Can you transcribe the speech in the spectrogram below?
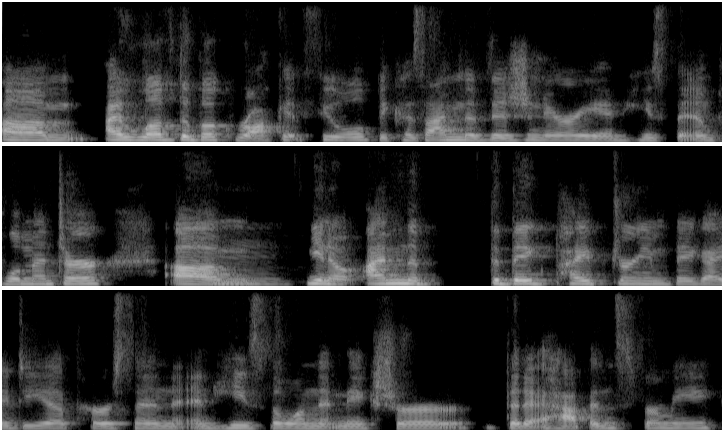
Um, I love the book Rocket Fuel because I'm the visionary and he's the implementer. Um, mm. You know, I'm the the big pipe dream, big idea person, and he's the one that makes sure that it happens for me.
